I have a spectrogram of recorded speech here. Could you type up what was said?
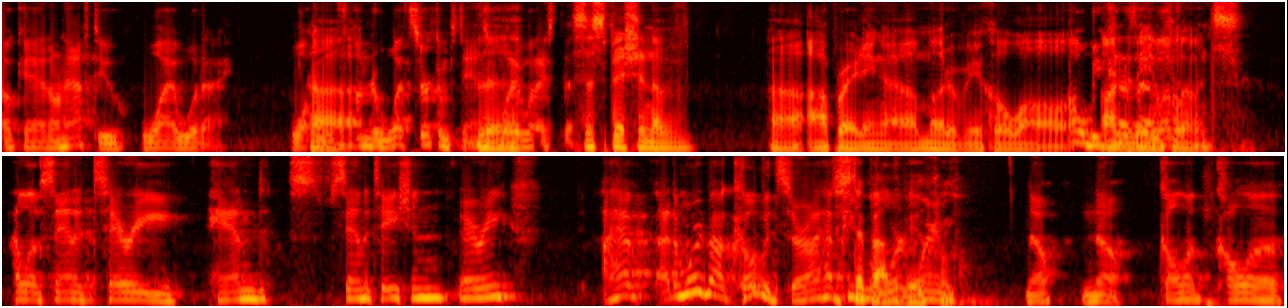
Okay, I don't have to. Why would I? What, uh, under what circumstance? Why would I? Suspicion of uh, operating a motor vehicle while oh, under the I influence. Love, I love sanitary hand sanitation. Very. I have. I'm worried about COVID, sir. I have Step people out work wearing. No, no. Call a call a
